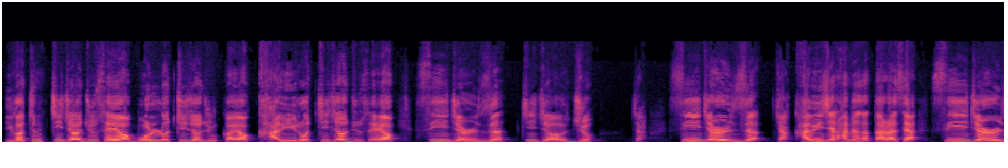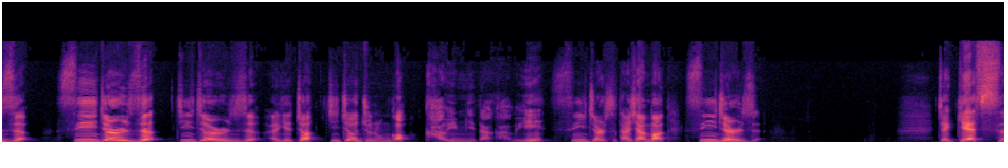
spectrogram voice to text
이것 좀 찢어주세요. 뭘로 찢어줄까요? 가위로 찢어주세요. seizures, 찢어주. 자, seizures. 자, 가위질 하면서 따라하세요. seizures, seizures, 찢어즈. 알겠죠? 찢어주는 거. 가위입니다. 가위. seizures. 다시 한번. 자, guess.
